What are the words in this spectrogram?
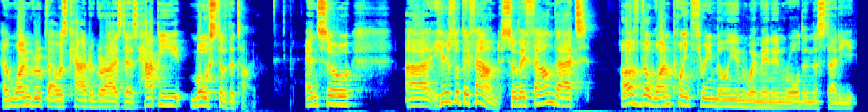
and one group that was categorized as happy most of the time. And so uh, here's what they found. So they found that of the 1.3 million women enrolled in the study,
